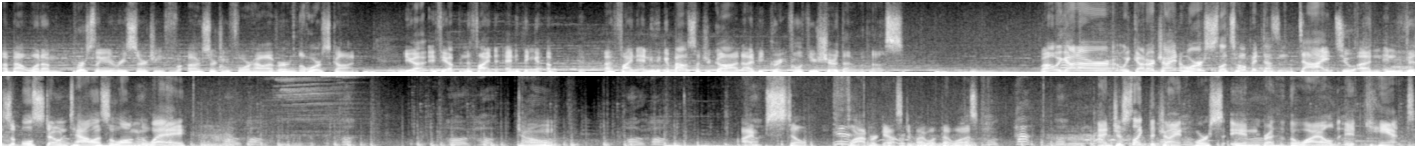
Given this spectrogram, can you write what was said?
about what I'm personally researching for, uh, searching for, however, the horse god. You, if you happen to find anything, uh, find anything about such a god, I'd be grateful if you shared that with us. Well, we got our we got our giant horse. Let's hope it doesn't die to an invisible stone talus along the way. Don't. I'm still flabbergasted by what that was. And just like the giant horse in Breath of the Wild, it can't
